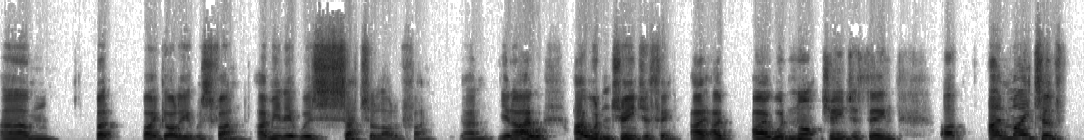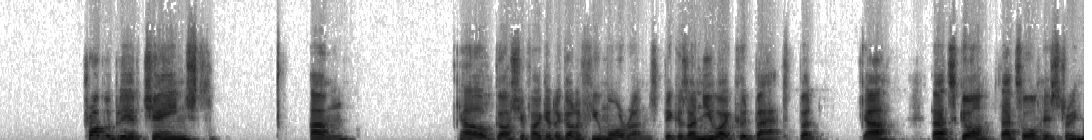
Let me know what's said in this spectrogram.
um, but by golly, it was fun. I mean, it was such a lot of fun, and you know, I I wouldn't change a thing. I I, I would not change a thing. Uh, I might have probably have changed. Um, oh gosh, if I could have got a few more runs because I knew I could bat, but ah, that's gone. That's all history.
